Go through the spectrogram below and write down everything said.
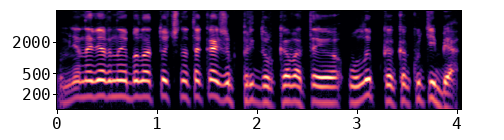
У меня, наверное, была точно такая же придурковатая улыбка, как у тебя».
